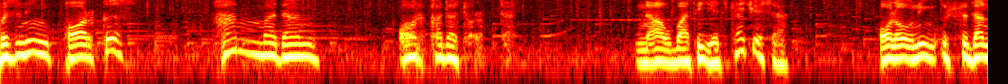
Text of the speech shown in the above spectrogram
Bizning qorqiz hammadan orqada turibdi. Navbati yetgach esa olovning ustidan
